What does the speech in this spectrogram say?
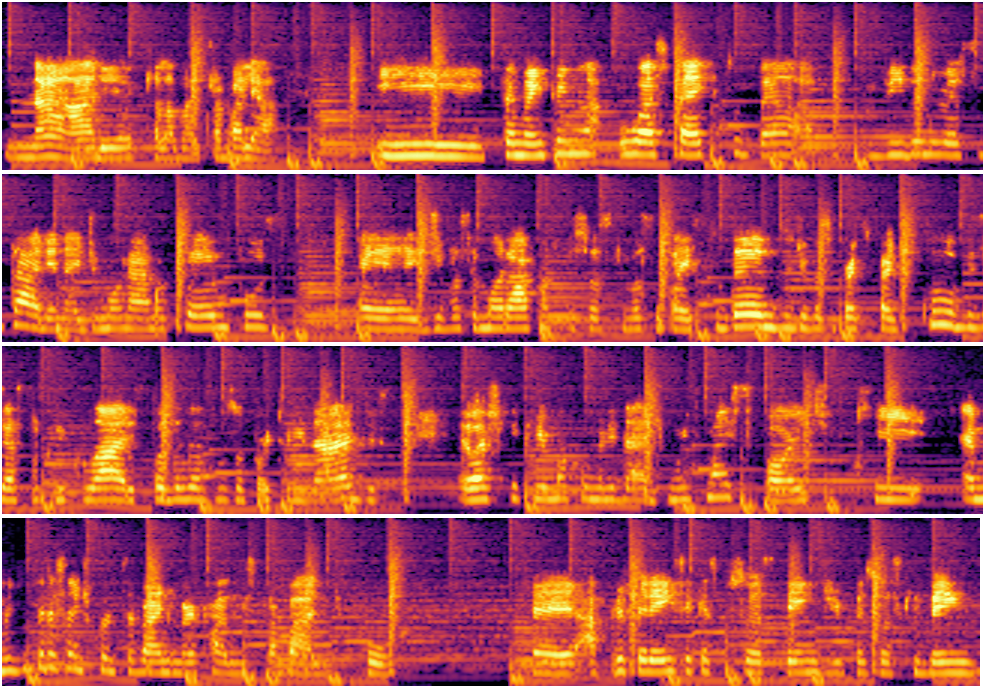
na área que ela vai trabalhar. E também tem o aspecto da vida universitária, né? De morar no campus, é, de você morar com as pessoas que você está estudando, de você participar de clubes extracurriculares, todas essas oportunidades. Eu acho que cria uma comunidade muito mais forte que é muito interessante quando você vai no mercado de trabalho. Tipo, é, a preferência que as pessoas têm de pessoas que vêm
